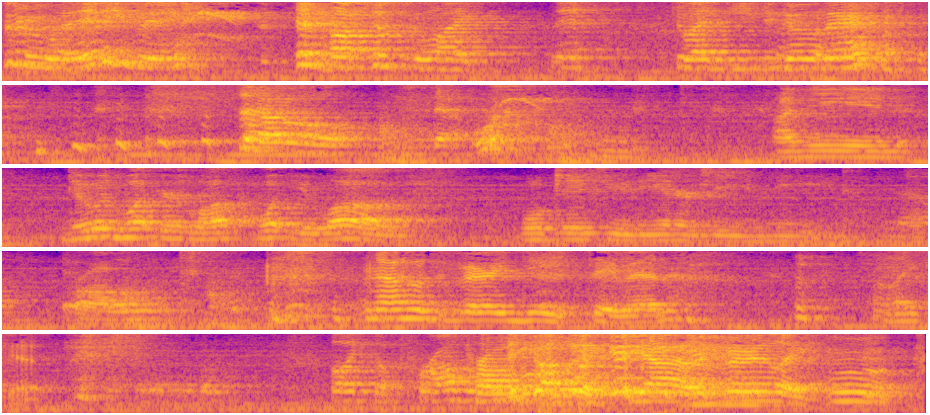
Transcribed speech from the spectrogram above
through anything and not just be like, eh, do I need to go there? so, no. I mean, doing what you lo- what you love will give you the energy you need. No, it Probably. That was very deep, David. I like it. I like the problem. Probably. yeah, it was very like, mm,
